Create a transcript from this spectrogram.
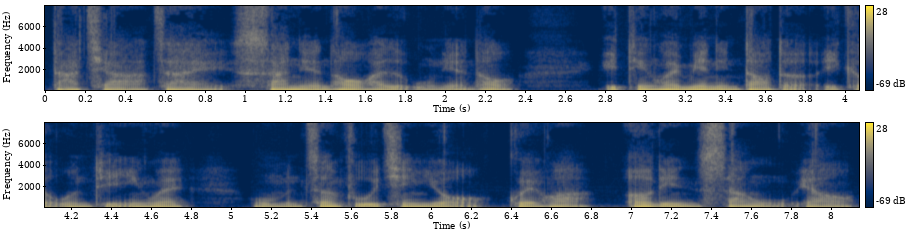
大家在三年后还是五年后一定会面临到的一个问题，因为我们政府已经有规划，二零三五要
